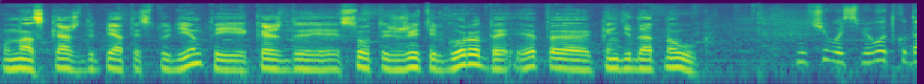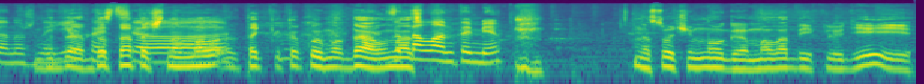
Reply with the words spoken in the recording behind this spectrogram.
у нас каждый пятый студент и каждый сотый житель города – это кандидат наук. Ничего себе, вот куда нужно да, ехать. достаточно а... мало, так, такой, да, у за нас, талантами. У нас очень много молодых людей, и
